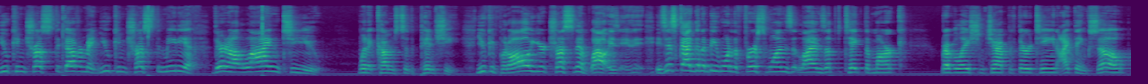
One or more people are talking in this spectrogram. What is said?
you can trust the government, you can trust the media. They're not lying to you when it comes to the Pinchi. You can put all your trust in them. Wow, is, is, is this guy going to be one of the first ones that lines up to take the mark? Revelation chapter 13? I think so.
